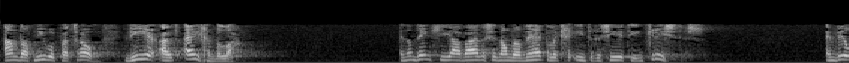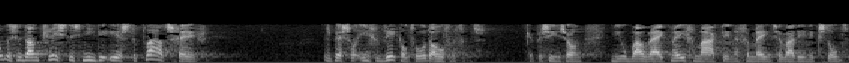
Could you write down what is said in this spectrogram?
aan dat nieuwe patroon. Weer uit eigen belang. En dan denk je, ja, waren ze dan wel werkelijk geïnteresseerd in Christus? En wilden ze dan Christus niet de eerste plaats geven? Dat is best wel ingewikkeld hoor, overigens. Ik heb eens in zo'n nieuwbouwwijk meegemaakt in een gemeente waarin ik stond.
